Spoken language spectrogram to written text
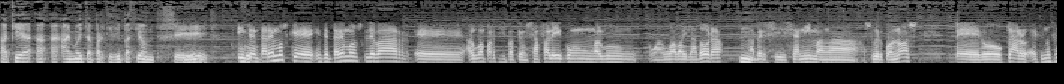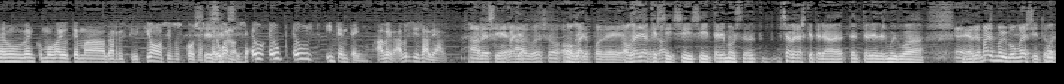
aquí hai moita participación sí. Mm, Intentaremos que intentaremos levar eh, alguna participación. Xa falei con algún con alguna bailadora mm. a ver se si se animan a, a subir con nós pero claro, é que non sabemos ben como vai o tema das restriccións e esas cousas, sí, pero sí, bueno, sí. eu eu eu intentei, a ver, a ver se si sale algo. A ver se si Galla, algo eso o, o pode O gallo que si, si, si, teremos eh, xa verás que terá teredes moi boa eh, ademais moi bon éxito. Moi,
